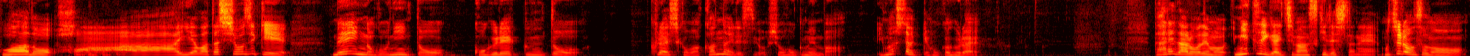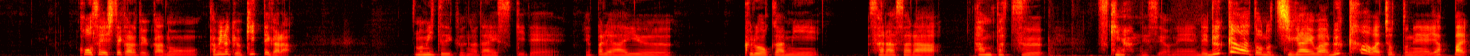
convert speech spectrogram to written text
フォワード。はあい。や私正直メインの5人と小暮くんとくらいしか分かんないですよ。湘北メンバー。いましたっけ？他ぐらい誰だろう？でも三井が一番好きでしたね。もちろんその構成してからというかあの髪の毛を切ってからの三井くんが大好きでやっぱりああいう黒髪サラサラ単発好きなんですよね。でルカワとの違いはルカワはちょっとねやっぱり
